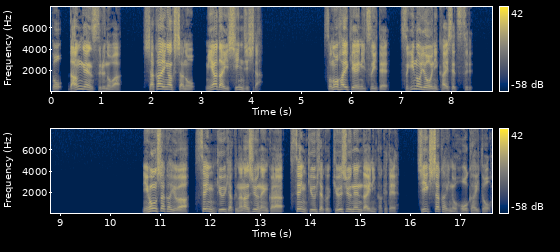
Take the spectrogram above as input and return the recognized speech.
と断言するのは社会学者の宮台真司氏だ。その背景について次のように解説する。日本社会は1970年から1990年代にかけて地域社会の崩壊と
